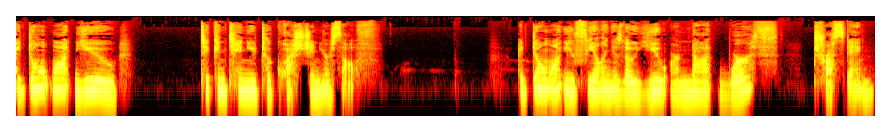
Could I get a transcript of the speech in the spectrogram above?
I don't want you to continue to question yourself. I don't want you feeling as though you are not worth trusting.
